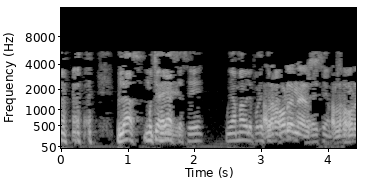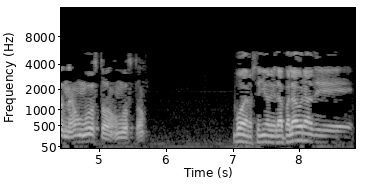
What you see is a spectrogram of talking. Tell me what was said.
Blas, muchas gracias, ¿eh? Muy amable por esta A las órdenes, a las órdenes, un gusto, un gusto. Bueno, señores, la palabra de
